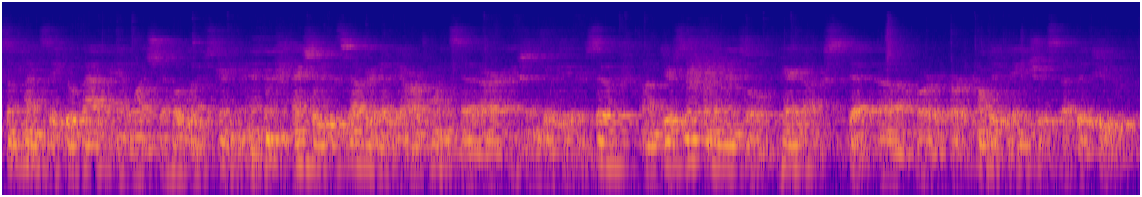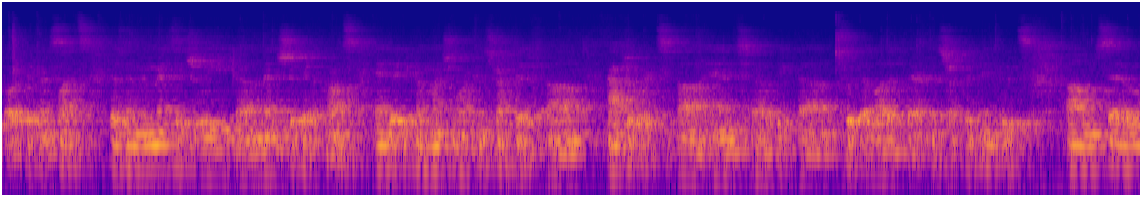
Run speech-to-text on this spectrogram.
sometimes they go back and watch the whole live stream and actually discover that there are points that are actually in their favor. So um, there's no fundamental paradox that uh, or, or conflict of interest at the two or different sides. There's a message we uh, managed to get across, and they become much more constructive um, afterwards uh, and uh, we uh, put a lot of their constructive inputs. Um, so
